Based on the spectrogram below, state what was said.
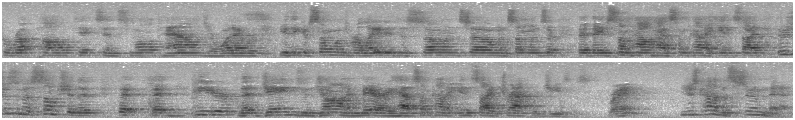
corrupt politics in small towns or whatever. You think if someone's related to so and so and someone's that they somehow has some kind of insight. There's just an assumption that, that, that Peter, that James and John and Mary have some kind of inside track with Jesus, right? You just kind of assume that.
